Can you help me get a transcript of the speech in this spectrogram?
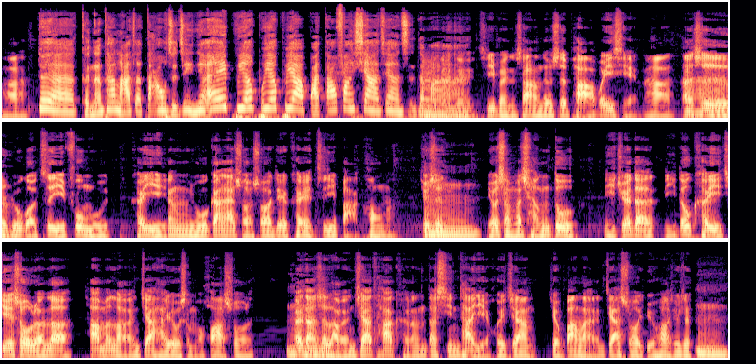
啊。对啊，可能他拿着刀子就已经哎，不要不要不要，把刀放下这样子的嘛。对对对，基本上都是怕危险啊。但是如果自己父母可以，正如刚才所说，就可以自己把控了。就是有什么程度，你觉得你都可以接受人了，那他们老人家还有什么话说呢？哎，但是老人家他可能的心态也会这样，就帮老人家说一句话，就是，嗯，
